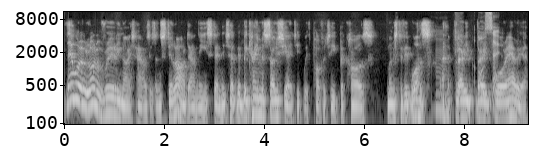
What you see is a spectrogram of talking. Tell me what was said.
there were a lot of really nice houses and still are down the East End. It's, it became associated with poverty because most of it was hmm. a very very Also- poor area.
